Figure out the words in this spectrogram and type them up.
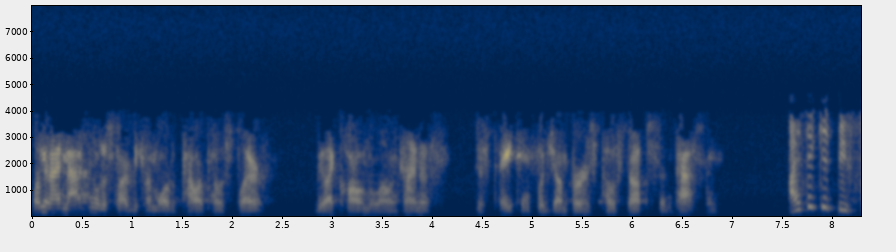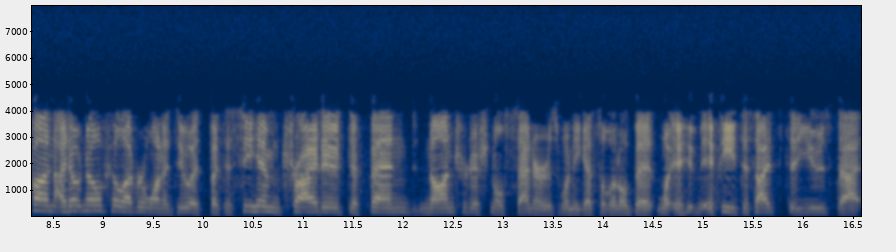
Well, I mean, I imagine he'll just start becoming more of a power post player, be like Karl Malone kind of, just 18 foot jumpers, post ups, and passing. I think it'd be fun. I don't know if he'll ever want to do it, but to see him try to defend non-traditional centers when he gets a little bit, if, if he decides to use that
